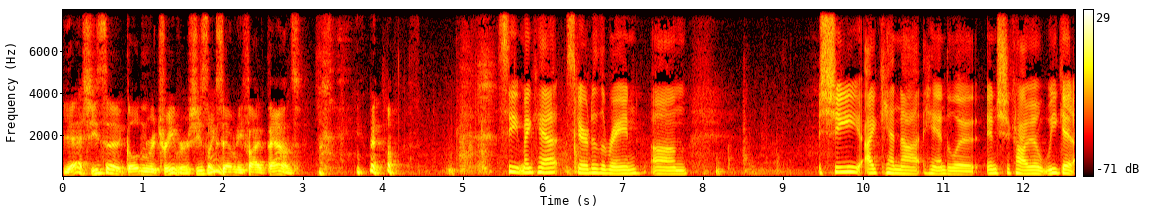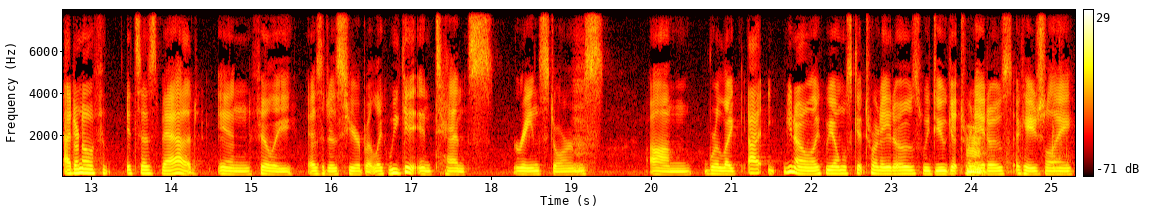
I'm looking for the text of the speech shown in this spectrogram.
Yeah, she's a golden retriever. She's like 75 pounds. See, my cat scared of the rain. Um, she, I cannot handle it. In Chicago, we get. I don't know if it's as bad in Philly as it is here, but like we get intense rainstorms. Um, we're like, I, you know, like we almost get tornadoes. We do get tornadoes occasionally.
